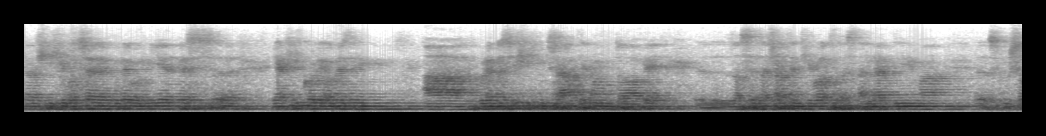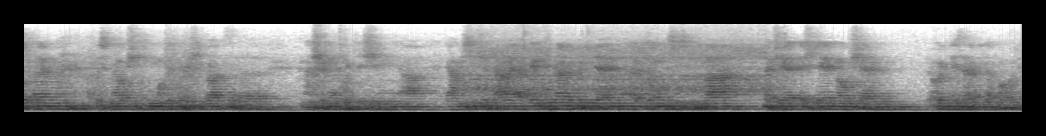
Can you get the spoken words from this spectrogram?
další život se bude odvíjet bez jakýchkoliv omezení a budeme si všichni přát jenom to, aby eh, zase začal ten život standardním a eh, způsobem, aby jsme ho všichni mohli prožívat eh, k našemu potěšení. A já myslím, že právě agentura Dobrý den k tomu přispívá, takže ještě jednou všem hodně zdraví a pohody.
